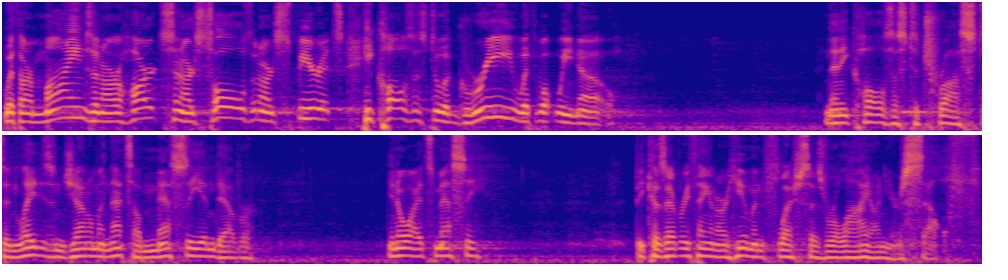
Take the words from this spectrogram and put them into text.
with our minds and our hearts and our souls and our spirits. He calls us to agree with what we know. And then he calls us to trust. And, ladies and gentlemen, that's a messy endeavor. You know why it's messy? Because everything in our human flesh says, rely on yourself.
